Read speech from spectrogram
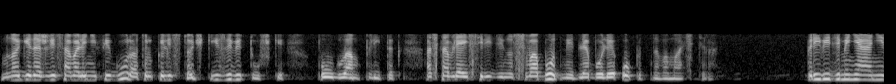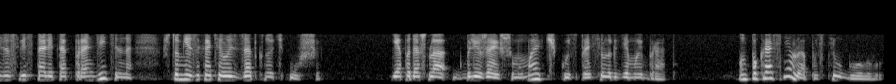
Многие даже рисовали не фигуры, а только листочки и завитушки по углам плиток, оставляя середину свободной для более опытного мастера. При виде меня они засвистали так пронзительно, что мне захотелось заткнуть уши. Я подошла к ближайшему мальчику и спросила, где мой брат. Он покраснел и опустил голову.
